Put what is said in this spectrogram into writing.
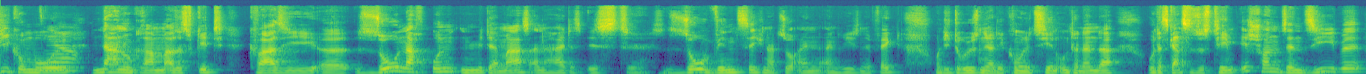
Pikomol, ja. Nanogramm. Also es geht quasi äh, so nach unten mit der Maßeinheit. Es ist äh, so winzig und hat so einen, einen riesen Effekt. Und die Drüsen, ja, die kommunizieren untereinander. Und das ganze System ist schon sensibel.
